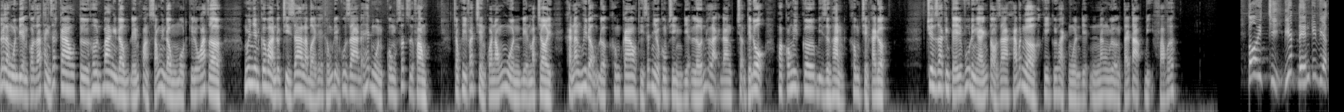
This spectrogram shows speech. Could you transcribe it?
Đây là nguồn điện có giá thành rất cao từ hơn 3.000 đồng đến khoảng 6.000 đồng một kWh. Nguyên nhân cơ bản được chỉ ra là bởi hệ thống điện quốc gia đã hết nguồn công suất dự phòng. Trong khi phát triển quá nóng nguồn điện mặt trời, khả năng huy động được không cao thì rất nhiều công trình điện lớn lại đang chậm tiến độ hoặc có nguy cơ bị dừng hẳn, không triển khai được. Chuyên gia kinh tế Vũ Đình Ánh tỏ ra khá bất ngờ khi quy hoạch nguồn điện năng lượng tái tạo bị phá vỡ. Tôi chỉ biết đến cái việc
